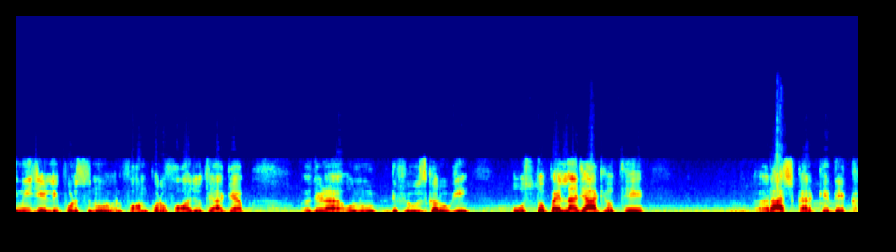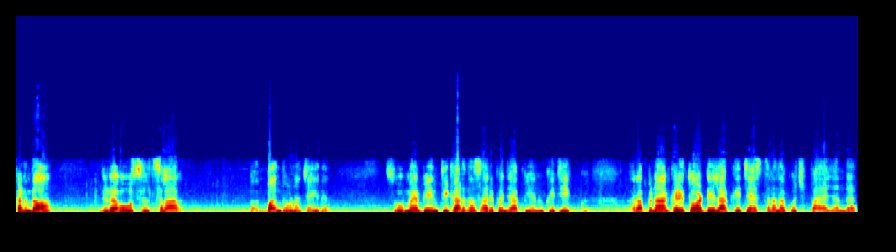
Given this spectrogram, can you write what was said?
ਇਮੀਡੀਏਟਲੀ ਪੁਲਿਸ ਨੂੰ ਇਨਫੋਰਮ ਕਰੋ, ਫੌਜ ਉੱਥੇ ਆ ਕੇ ਜਿਹੜਾ ਉਹਨੂੰ ਡਿਫਿਊਜ਼ ਕਰੂਗੀ, ਉਸ ਤੋਂ ਪਹਿਲਾਂ ਜਾ ਕੇ ਉੱਥੇ ਰਸ਼ ਕਰਕੇ ਦੇਖਣ ਦਾ ਜਿਹੜਾ ਉਹ ਸਿਲਸਿਲਾ ਬ- ਬੰਦ ਹੋਣਾ ਚਾਹੀਦਾ। ਸੋ ਮੈਂ ਬੇਨਤੀ ਕਰਦਾ ਸਾਰੇ ਪੰਜਾਬੀਆਂ ਨੂੰ ਕਿ ਜੇ ਰੱਬ ਨਾ ਕਰੇ ਤੁਹਾਡੇ ਇਲਾਕੇ 'ਚ ਇਸ ਤਰ੍ਹਾਂ ਦਾ ਕੁਝ ਪਾਇਆ ਜਾਂਦਾ,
